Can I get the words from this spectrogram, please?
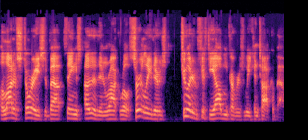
a lot of stories about things other than rock and roll. Certainly, there's 250 album covers we can talk about.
